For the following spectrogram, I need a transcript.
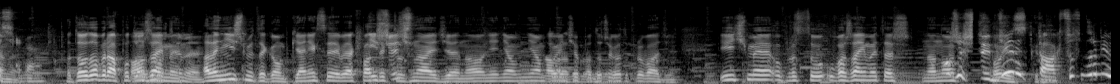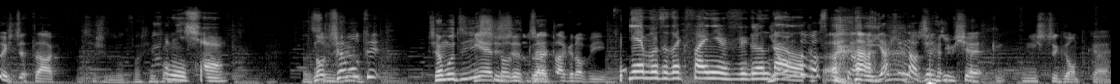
idziemy. się go. No to dobra, podążajmy, zobaczymy. ale niszmy te gąbki, ja nie chcę, jak Patryk to Niszczyć? znajdzie, no nie, nie, mam- nie mam Dobra, pojęcia dobra, do dobra. czego to prowadzi. Idźmy, po prostu uważajmy też na noc. Możesz ty, O, gdzie jest jest tak? Co ty zrobiłeś, jetlag? Co się tu odwaliło? Się. To No są czemu ty... Czemu ty Nie, niszczysz to jetlag? jetlag robi. Nie, bo to tak fajnie Ja wyglądało. mam do was pytanie, jakim narzędziem się niszczy gąbkę?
